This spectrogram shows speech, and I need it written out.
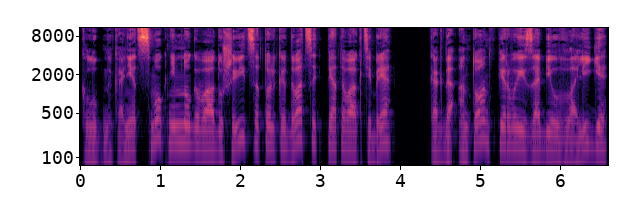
Клуб, наконец, смог немного воодушевиться только 25 октября, когда Антуан впервые забил в Ла Лиге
